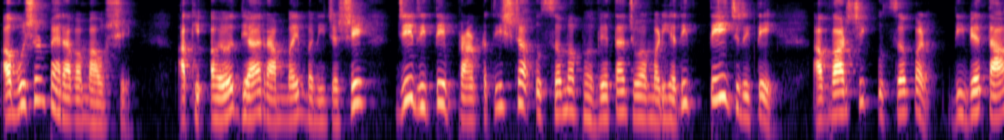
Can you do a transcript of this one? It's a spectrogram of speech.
આભૂષણ પહેરાવવામાં આવશે. આખી અયોધ્યા રામમય બની જશે, જે રીતે પ્રાણ પ્રતિષ્ઠા ઉત્સવમાં ભવ્યતા જોવા મળી હતી, તે જ રીતે આ વાર્ષિક ઉત્સવ પણ દિવ્યતા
